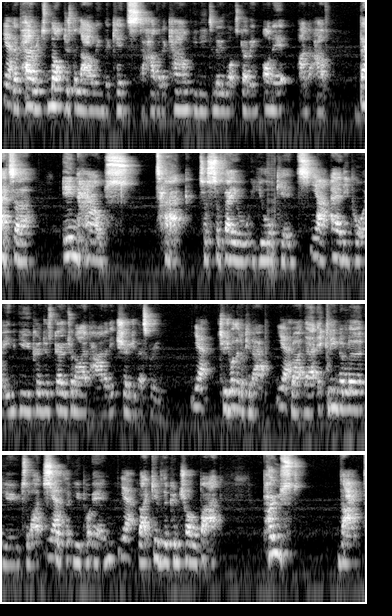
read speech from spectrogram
yeah, the parents not just allowing the kids to have an account. You need to know what's going on it and have better in-house tech to surveil your kids Yeah. at any point. You can just go to an iPad and it shows you their screen. yeah, Shows you what they're looking at yeah, right there. It can even alert you to like stuff Yeah. that you put in, yeah, like give the control back. Post that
